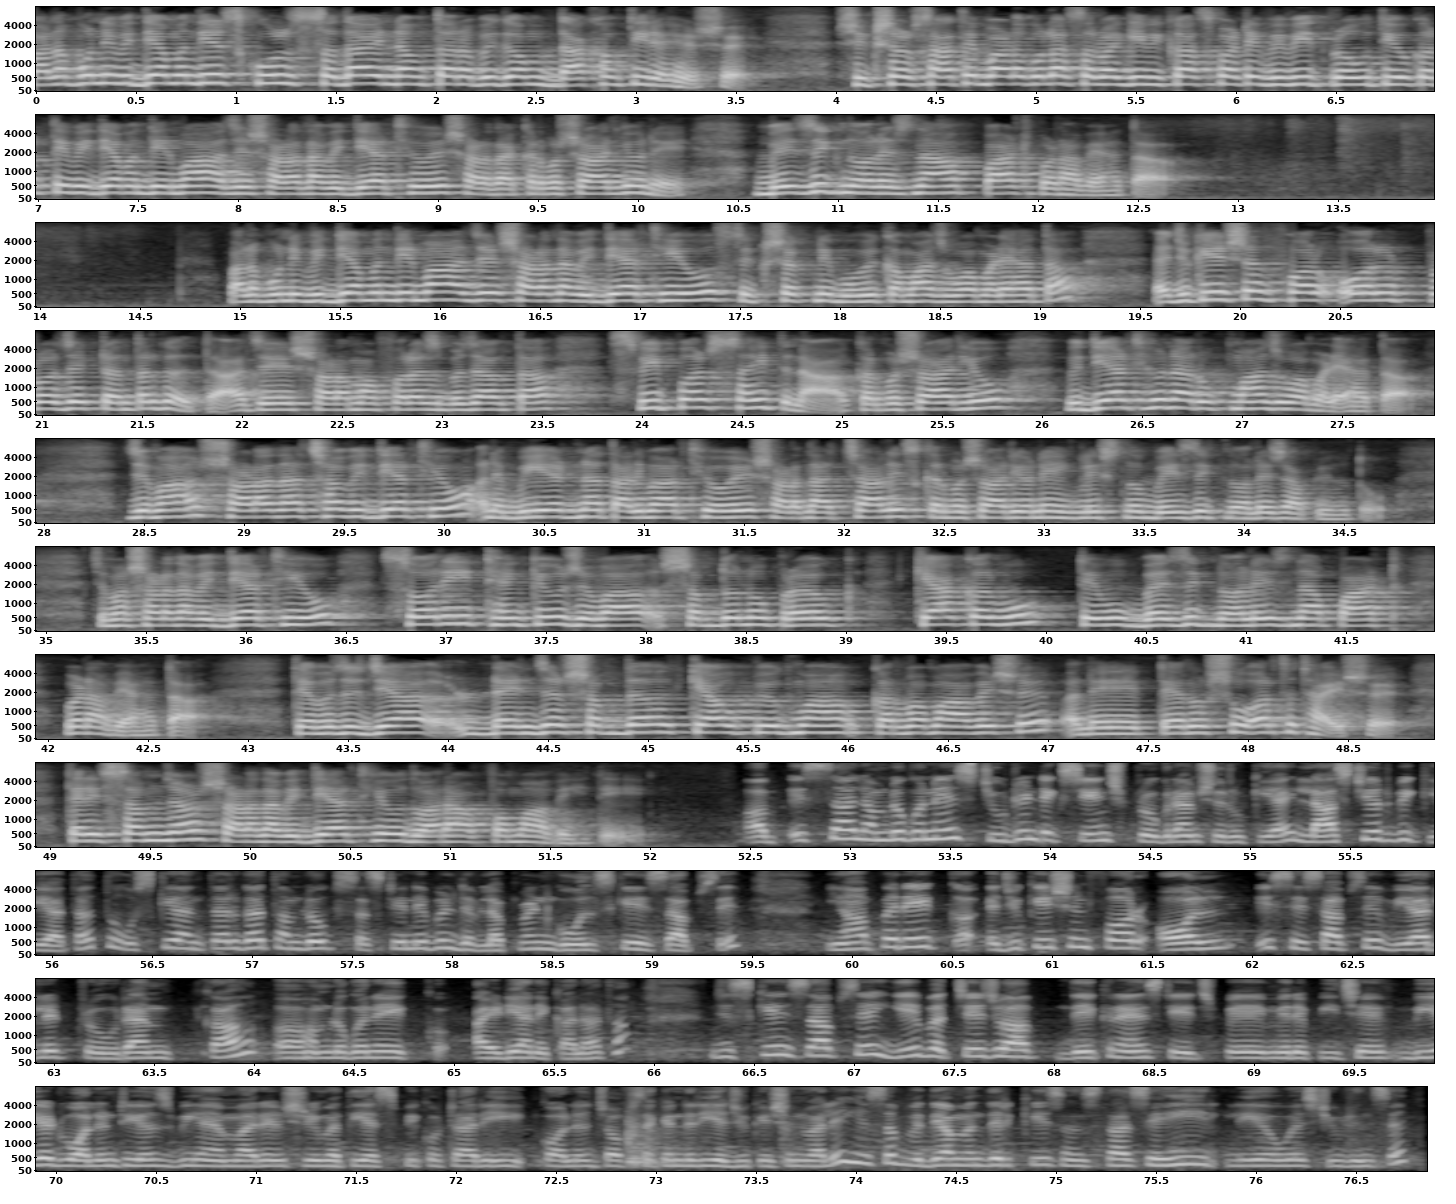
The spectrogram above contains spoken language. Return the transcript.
પાલનપુરની Vidya Mandir school સદાય નવતર અભિગમ દાખવતી રહે છે. શિક્ષણ સાથે બાળકોના સર્વાંગી વિકાસ માટે વિવિધ પ્રવૃત્તિઓ કરતી વિદ્યા મંદિરમાં આજે શાળાના વિદ્યાર્થીઓએ શાળાના કર્મચારીઓને બેઝિક નોલેજના પાઠ ભણાવ્યા હતા. પાલનપુરની વિદ્યા મંદિરમાં આજે શાળાના વિદ્યાર્થીઓ શિક્ષકની ભૂમિકામાં જોવા મળ્યા હતા. એજ્યુકેશન ફોર ઓલ પ્રોજેક્ટ અંતર્ગત આજે શાળામાં ફરજ બજાવતા સ્વીપર સહિતના કર્મચારીઓ વિદ્યાર્થીઓના રૂપમાં જોવા મળ્યા હતા. જેમાં શાળાના છ વિદ્યાર્થીઓ અને બીએડના તાલીમાર્થીઓએ શાળાના ચાલીસ કર્મચારીઓને ઇંગ્લિશનું બેઝિક નોલેજ આપ્યું હતું. જેમાં શાળાના વિદ્યાર્થીઓ સોરી થેન્ક યુ જેવા શબ્દોનો પ્રયોગ ક્યાં કરવું તેવું બેઝિક નોલેજના પાઠ ભણાવ્યા હતા. તેમજ જ્યાં ડેન્જર શબ્દ ક્યાં ઉપયોગમાં કરવામાં આવે છે અને તેનો શું અર્થ થાય છે તેની સમજણ શાળાના વિદ્યાર્થીઓ દ્વારા આપવામાં આવી હતી. अब इस साल हम लोगों ने स्टूडेंट एक्सचेंज प्रोग्राम शुरू किया है। लास्ट ईयर भी किया था तो उसके अंतर्गत हम लोग सस्टेनेबल डेवलपमेंट गोल्स के हिसाब से यहाँ पर एक एजुकेशन फॉर ऑल इस हिसाब से वी आर लेट प्रोग्राम का हम लोगों ने एक आइडिया निकाला था, जिसके हिसाब से ये बच्चे जो आप देख रहे हैं स्टेज पे, मेरे पीछे बी एड भी हैं हमारे, Shrimati S P Kothari college of secondary education वाले, ये सब विद्या मंदिर की संस्था से ही लिए हुए स्टूडेंट्स हैं।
